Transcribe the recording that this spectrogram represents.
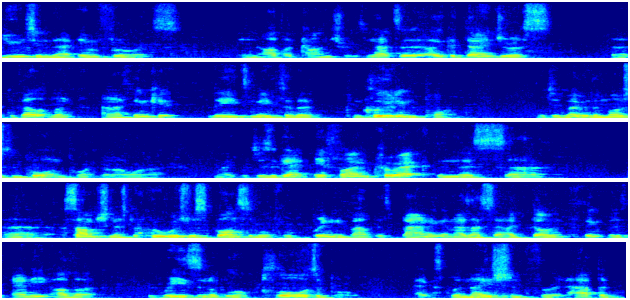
using their influence in other countries. And that's, a, think, a dangerous uh, development. And I think it leads me to the concluding point, which is maybe the most important point that I want to make, which is again, if I'm correct in this uh, uh, assumption as to who was responsible for bringing about this banning, and as I said, I don't think there's any other reasonable or plausible explanation for it happening.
